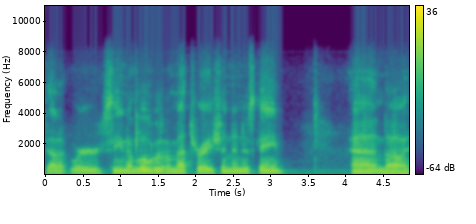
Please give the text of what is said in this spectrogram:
that we're seeing a little bit of a maturation in his game, and uh,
